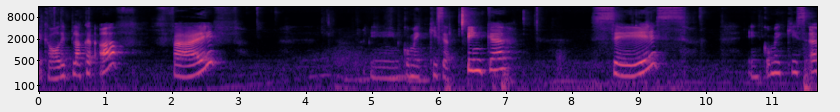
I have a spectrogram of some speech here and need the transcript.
Ek haal die plakker af. 5. En kom ek kies 'n pinke. 6. En kom ek kies 'n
